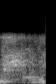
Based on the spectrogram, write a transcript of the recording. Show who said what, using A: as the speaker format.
A: Bye.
